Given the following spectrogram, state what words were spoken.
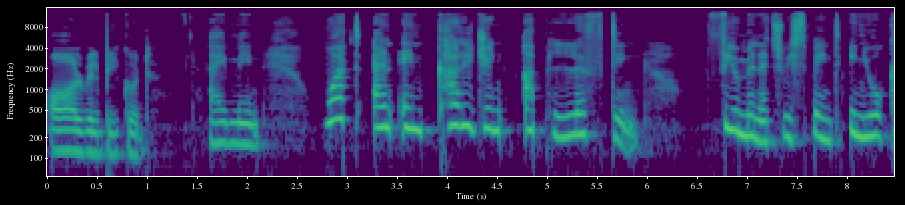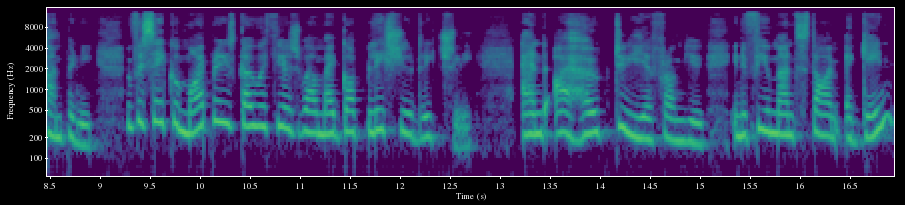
all will be good. Amen. What an encouraging, uplifting few minutes we spent in your company. And Mfiseko, my prayers go with you as well. May God bless you richly. And I hope to hear from you in a few months' time again,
